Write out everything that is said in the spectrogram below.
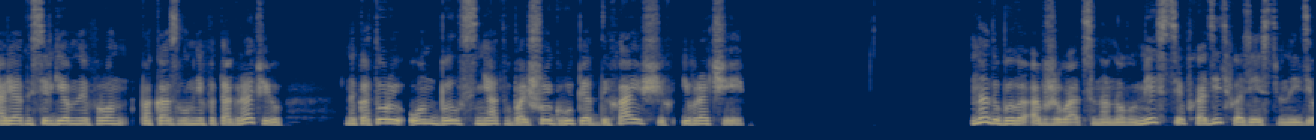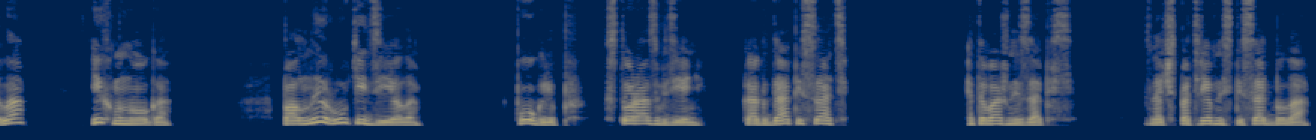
Ариадна Сергеевна Эфрон показывала мне фотографию, на которой он был снят в большой группе отдыхающих и врачей. Надо было обживаться на новом месте, входить в хозяйственные дела. Их много. Полны руки дела. Погреб сто раз в день. Когда писать? Это важная запись. Значит, потребность писать была.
